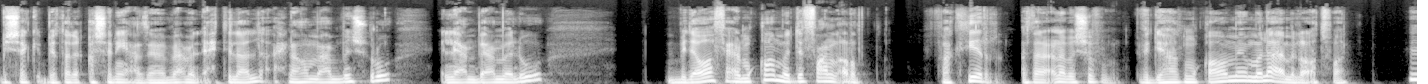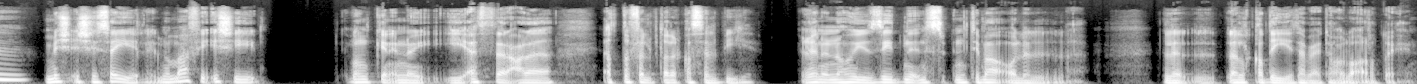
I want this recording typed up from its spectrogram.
بشكل بطريقة شنيعة زي ما بيعمل الاحتلال لا إحنا هم عم بنشروا اللي عم بيعملوه بدوافع المقاومة والدفاع عن الأرض. فكثير مثلا أنا بشوف فيديوهات مقاومة ملائمة للأطفال. مم. مش إشي سيء لأنه ما في إشي ممكن إنه يأثر على الطفل بطريقة سلبية. غير إنه هو يزيد انتمائه لل للقضية تبعته أو لارضه يعني.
